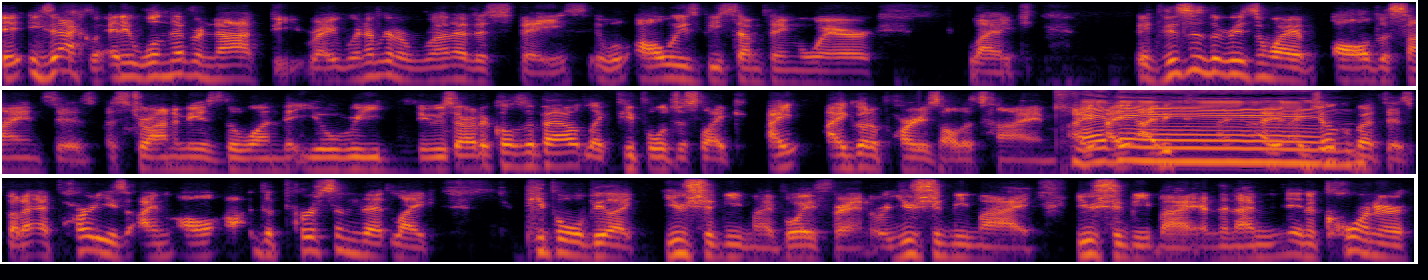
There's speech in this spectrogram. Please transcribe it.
Exactly. And it will never not be right? We're never going to run out of space. It will always be something where like like this is the reason why of all the sciences astronomy is the one that you'll read news articles about like people just like i i go to parties all the time I, I, I, I, I joke about this but at parties i'm all the person that like people will be like you should meet my boyfriend or you should meet my you should meet my and then i'm in a corner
